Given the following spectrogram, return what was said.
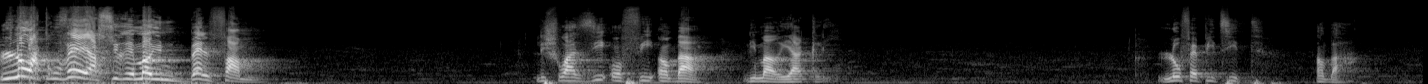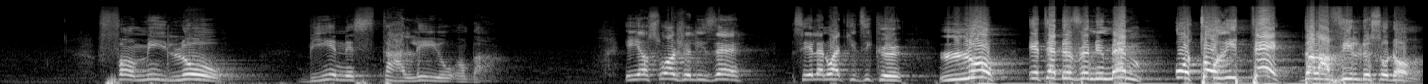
l'eau a trouvé assurément une belle femme. Il choisit une fille en bas, il maria L'eau fait petite en bas. Famille, l'eau bien installée en bas. Et hier soir, je lisais, c'est Hélène White qui dit que l'eau était devenue même autorité dans la ville de Sodome.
